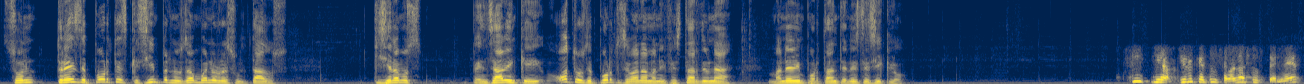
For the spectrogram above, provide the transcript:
son tres deportes que siempre nos dan buenos resultados. Quisiéramos pensar en que otros deportes se van a manifestar de una manera importante en este ciclo. Sí, mira, yo creo que estos se van a sostener.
